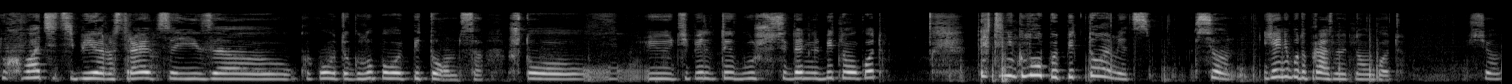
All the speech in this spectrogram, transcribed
Ну, хватит тебе расстраиваться из-за какого-то глупого питомца, что и теперь ты будешь всегда не любить Новый год. Это не глупый питомец. Все, я не буду праздновать Новый год. Все.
